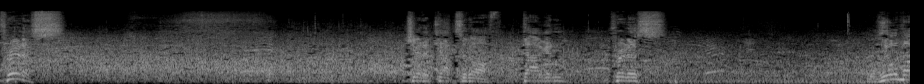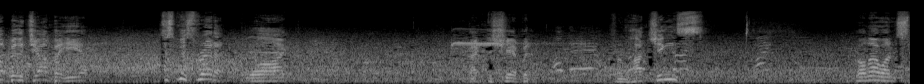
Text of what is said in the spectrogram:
Priddis. Jetta cuts it off. Duggan, Priddis. Well, Hill might be the jumper here. Just misread it. Wide. Back to Sheppard from Hutchings. Well, no one's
